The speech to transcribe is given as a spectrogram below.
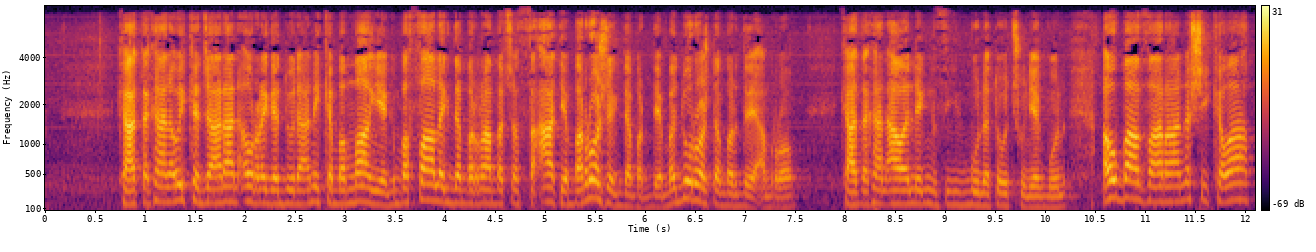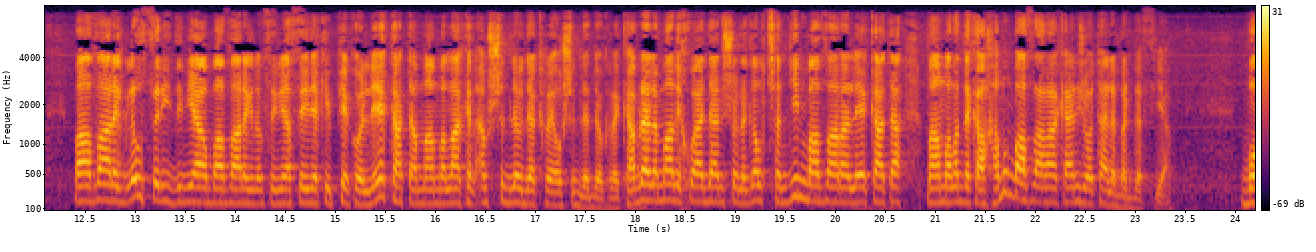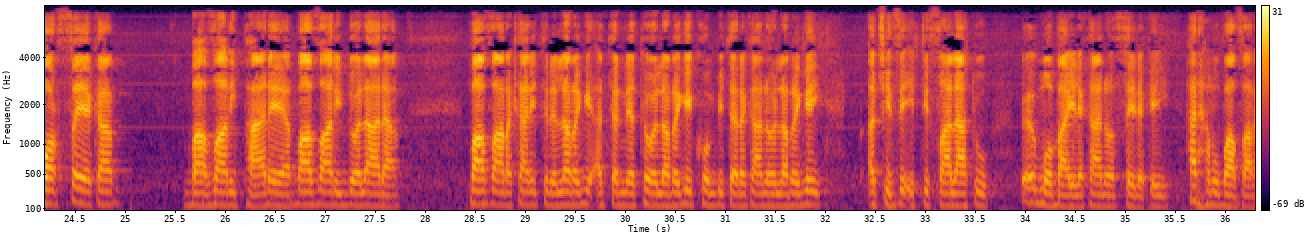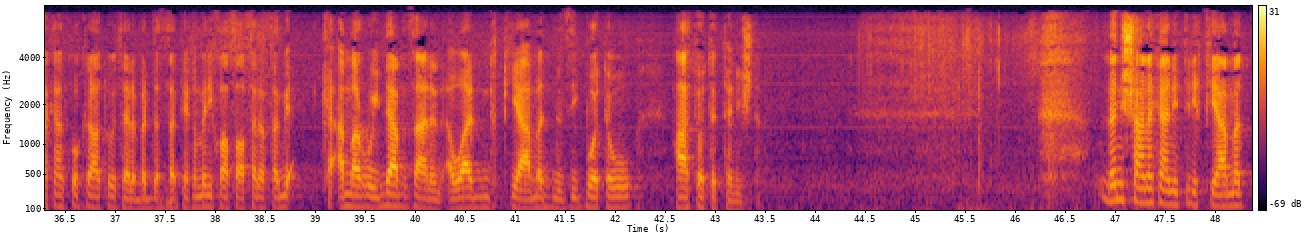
کاتەکانەوەی کە جاران ئەو ڕێگە دوورانی کە بە مانگێک بە ساڵێک دەبڕا بە چەند سەعاتێ بە ڕۆژێک دەبردێ بە دوو ڕۆژ دەبردێ ئەمڕۆ کاتەکان ئاوا لێک نزیک بوونەتەوە چوونێک بوون ئەو بازارانەشیکەوە بازارێک لەو سەری دنیا و بازارێک لە سریا سیدەکەی پێکۆ لێ کاتە مامەڵاکەن ئەم شت لەو دەکرێ ئەو شت لە دەکرێت کابرا لە ماڵی خۆیاندانشۆ لەگەڵ چەندین بازارە لێ کاتە مامەڵە دەکا هەموو بازارەکانی ژۆتا لە بەردەسیە بۆرسەیەەکە بازاری پارەیە بازاری دۆلارە بازارەکانی ترێ لە ڕێگەی ئەتەرنێتەوە لە ڕێگەی کۆمپیوتەرەکانەوە لە ڕێگەی ئەچیزی ئیتیسالات و مۆبایلەکانەوە سیرەکەی هەر هەموو بازارەکان کۆکراتوەتە لە بەردەستە پێغمەری خواسەە فەرمی کە ئەمە ڕوویدا بزانن ئەوە قیامەت نزیک بۆتەوە و هاتۆتە تەنیشتە. لە نیشانەکانی تری قیامەت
